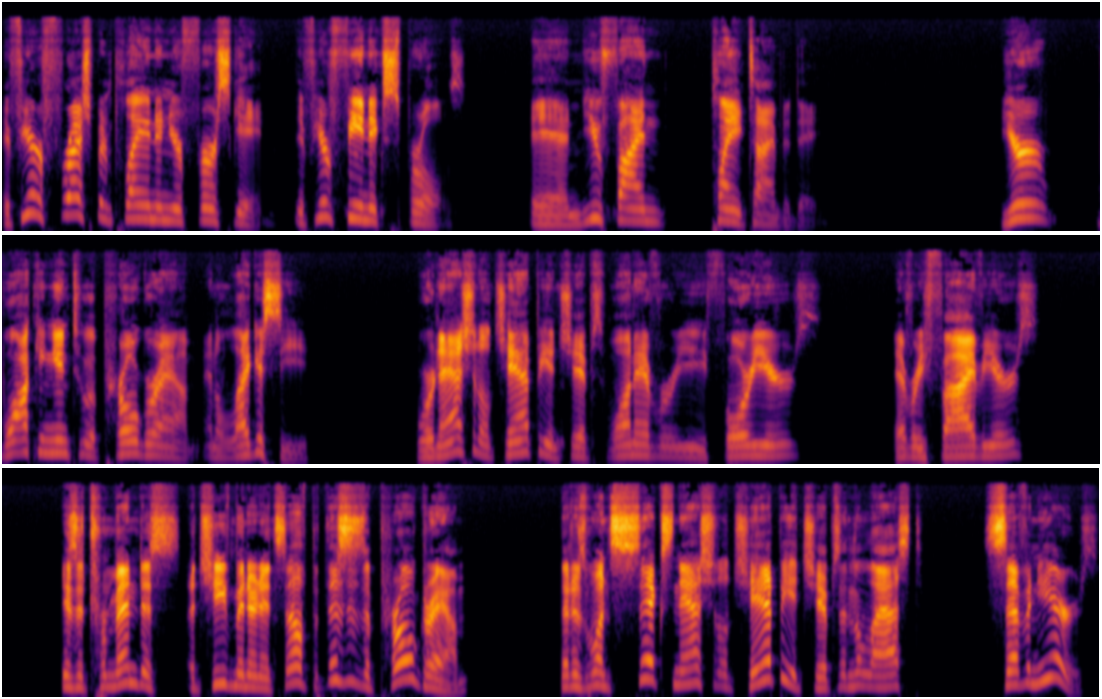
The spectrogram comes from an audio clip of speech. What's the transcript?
If you're a freshman playing in your first game, if you're Phoenix Sproles and you find playing time today, you're walking into a program and a legacy where national championships won every four years, every five years, is a tremendous achievement in itself. But this is a program that has won six national championships in the last seven years.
